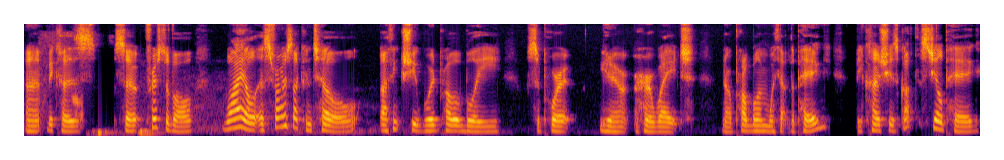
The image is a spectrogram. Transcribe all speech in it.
Uh, because, so, first of all, while, as far as I can tell, I think she would probably support, you know, her weight, no problem without the peg. Because she's got the steel peg,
